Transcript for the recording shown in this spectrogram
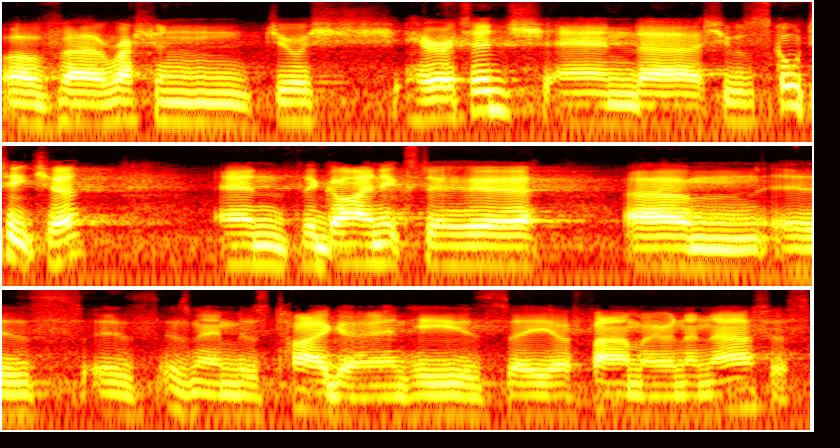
of uh, Russian Jewish heritage, and uh, she was a school teacher. And the guy next to her um, is, is his name is Tiger, and he is a, a farmer and an artist.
